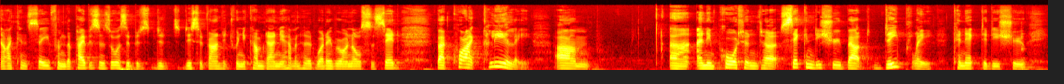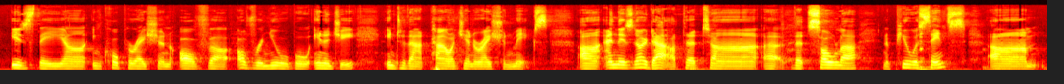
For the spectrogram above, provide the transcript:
I can see from the papers, and it's always a disadvantage when you come down, you haven't heard what everyone else has said, but quite clearly, um, uh, an important uh, second issue, but deeply connected issue, is the uh, incorporation of, uh, of renewable energy into that power generation mix. Uh, and there's no doubt that, uh, uh, that solar, in a pure sense, um,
